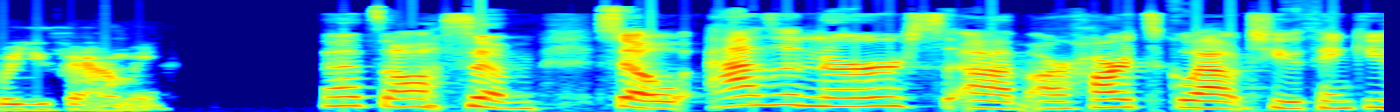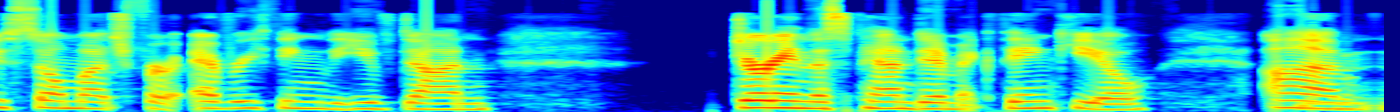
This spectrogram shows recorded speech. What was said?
where you found me. That's awesome. So, as a nurse, um, our hearts go out to you. Thank you so much for everything that you've done during this pandemic. Thank you. Um,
